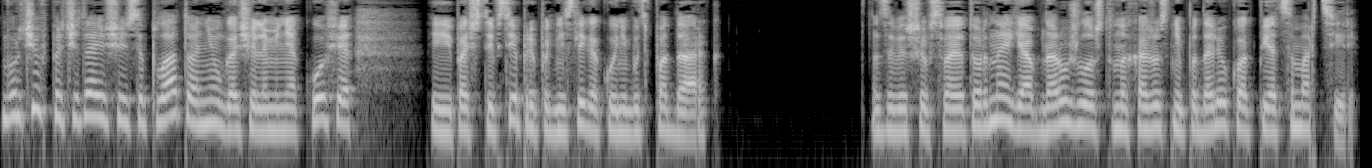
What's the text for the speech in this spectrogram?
Вручив причитающуюся плату, они угощали меня кофе, и почти все преподнесли какой-нибудь подарок. Завершив свое турне, я обнаружила, что нахожусь неподалеку от пьяцца Мартири.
